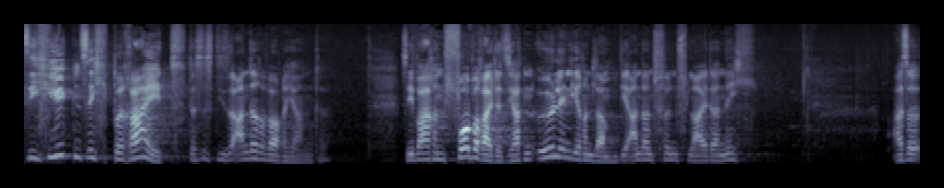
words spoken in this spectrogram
Sie hielten sich bereit. Das ist diese andere Variante. Sie waren vorbereitet, sie hatten Öl in ihren Lampen, die anderen fünf leider nicht. Also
